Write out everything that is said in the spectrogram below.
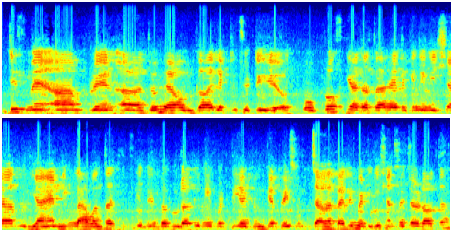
जिसमें ब्रेन जो है उनका इलेक्ट्रिसिटी को क्रॉस किया जाता है, लेकिन इनिशियल या एंडिंग लेवल तक इसकी ज़रूरत ही नहीं पड़ती है, क्योंकि पेशेंट ज़्यादा पहले मेडिकेशन पे चढ़ रहा होता है।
